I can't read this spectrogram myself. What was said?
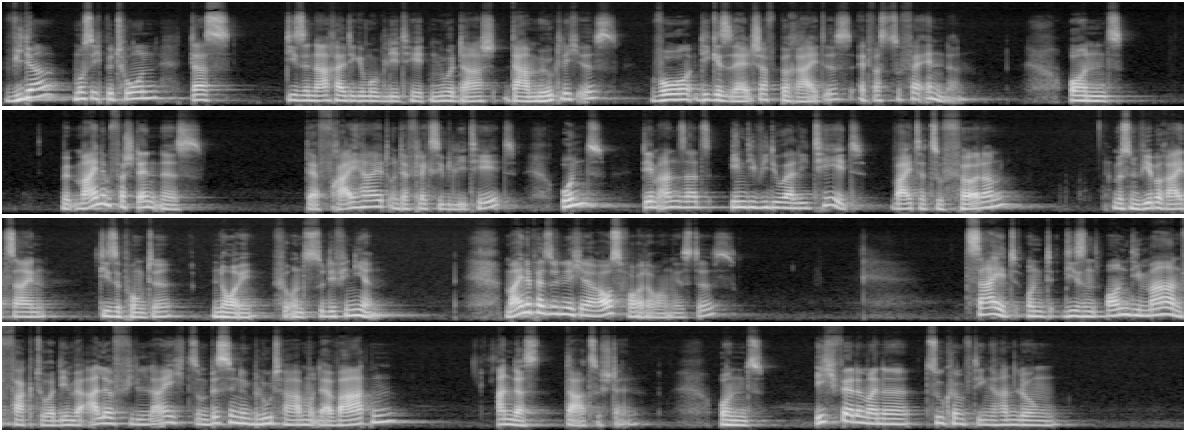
Wieder muss ich betonen, dass diese nachhaltige Mobilität nur da, da möglich ist, wo die Gesellschaft bereit ist, etwas zu verändern. Und mit meinem Verständnis der Freiheit und der Flexibilität und dem Ansatz, Individualität weiter zu fördern, müssen wir bereit sein, diese Punkte neu für uns zu definieren. Meine persönliche Herausforderung ist es, Zeit und diesen On-Demand-Faktor, den wir alle vielleicht so ein bisschen im Blut haben und erwarten, anders darzustellen. Und ich werde meine zukünftigen Handlungen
